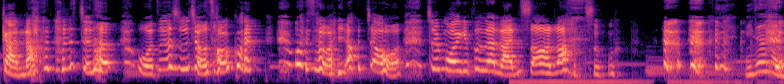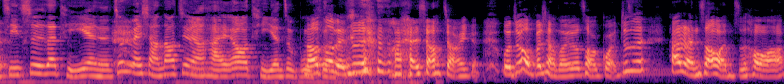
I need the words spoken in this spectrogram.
敢啊！他就觉得我这个需求超怪，为什么要叫我去摸一个正在燃烧的蜡烛？你真的很极致在体验呢，就没想到竟然还要体验这部分。然后重点是，我还想讲一个，我觉得我分享东西都超怪，就是它燃烧完之后啊，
